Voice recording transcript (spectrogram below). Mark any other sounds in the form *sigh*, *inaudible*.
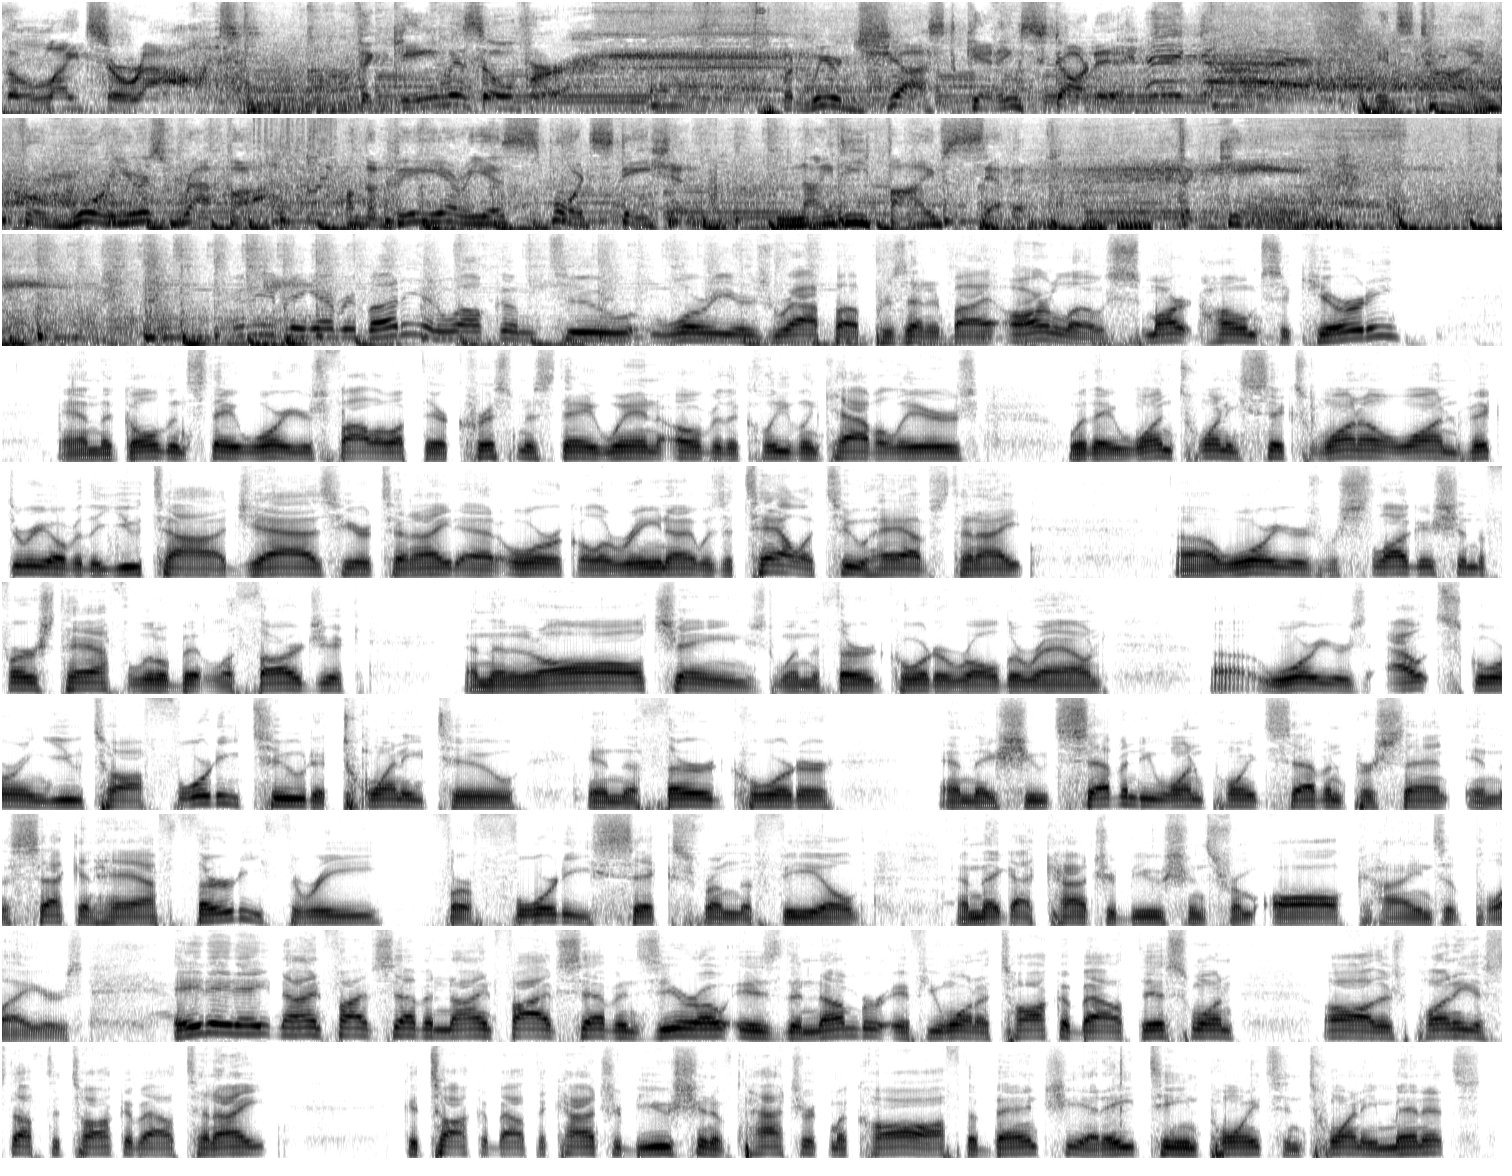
The lights are out. The game is over. But we're just getting started. It's time for Warriors Wrap Up on the Bay Area's sports station, 95.7. The game. Good evening, everybody, and welcome to Warriors Wrap Up presented by Arlo Smart Home Security. And the Golden State Warriors follow up their Christmas Day win over the Cleveland Cavaliers with a 126 101 victory over the Utah Jazz here tonight at Oracle Arena. It was a tale of two halves tonight. Uh, Warriors were sluggish in the first half, a little bit lethargic, and then it all changed when the third quarter rolled around. Uh, Warriors outscoring Utah 42 to 22 in the third quarter and they shoot 71.7% in the second half, 33 for 46 from the field, and they got contributions from all kinds of players. 888 957 9570 is the number if you want to talk about this one. Oh, there's plenty of stuff to talk about tonight. Could talk about the contribution of Patrick McCaw off the bench. He had 18 points in 20 minutes.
